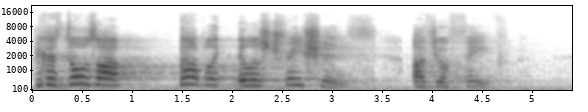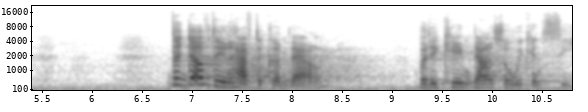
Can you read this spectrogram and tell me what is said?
Because those are public illustrations of your faith. The dove didn't have to come down, but it came down so we can see.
